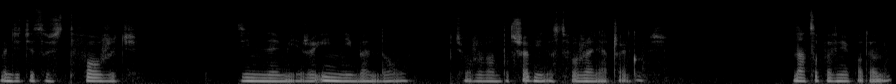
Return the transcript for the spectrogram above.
będziecie coś stworzyć z innymi, że inni będą być może Wam potrzebni do stworzenia czegoś na co pewnie potem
